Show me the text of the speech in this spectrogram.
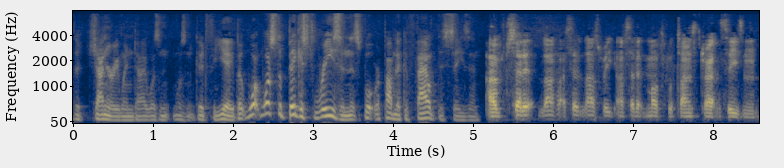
the January window wasn't wasn't good for you. But what what's the biggest reason that Sport Republic have failed this season? I've said it. Last, I said it last week. I've said it multiple times throughout the season,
